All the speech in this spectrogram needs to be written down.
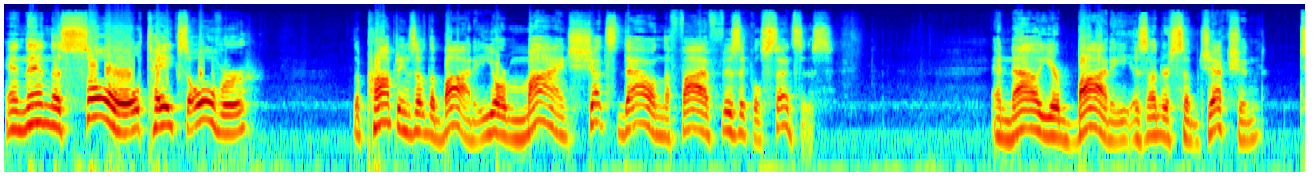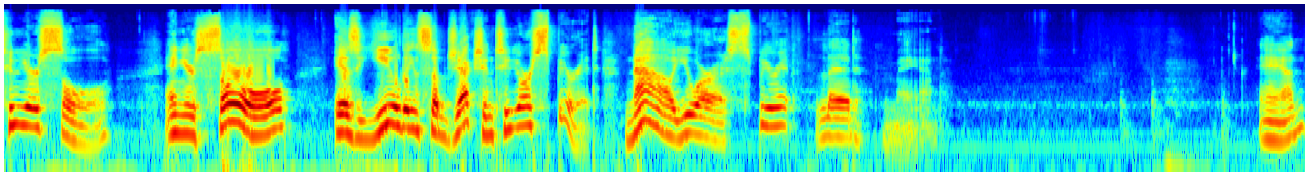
And then the soul takes over the promptings of the body. Your mind shuts down the five physical senses. And now your body is under subjection to your soul and your soul is yielding subjection to your spirit. Now you are a spirit led man. And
